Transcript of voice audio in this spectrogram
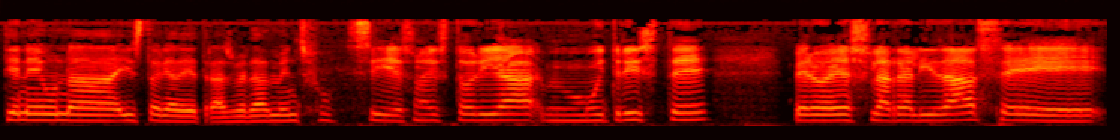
tiene una historia detrás, ¿verdad, Menchu? Sí, es una historia muy triste, pero es la realidad. eh,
